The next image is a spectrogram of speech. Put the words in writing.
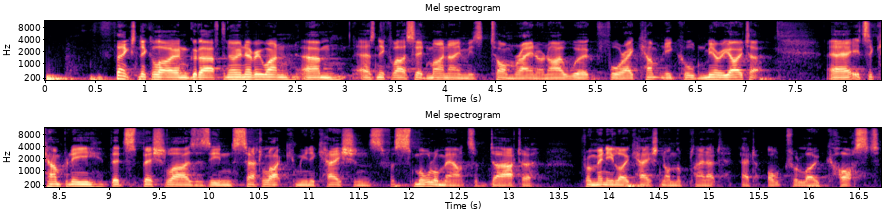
Thanks, Nikolai, and good afternoon, everyone. Um, as Nikolai said, my name is Tom Rayner and I work for a company called Myriota. Uh, it's a company that specialises in satellite communications for small amounts of data from any location on the planet at ultra low cost.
